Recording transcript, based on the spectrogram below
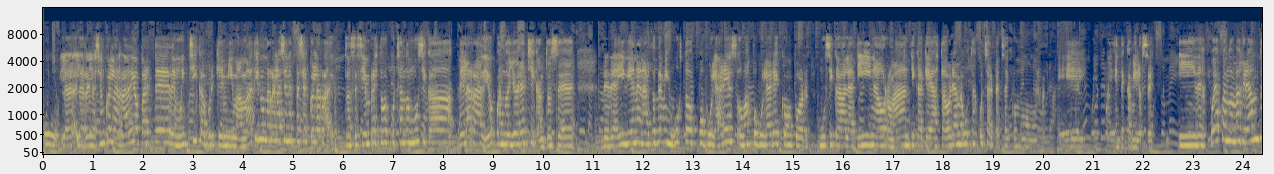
Uh, la, la, relación con la radio parte de muy chica porque mi mamá tiene una relación especial con la radio. Entonces siempre estuvo escuchando música de la radio cuando yo era chica. Entonces desde ahí vienen hartos de mis gustos populares o más populares como por música latina o romántica que hasta ahora me gusta escuchar, ¿cachai? Como Rafael, Puentes, Camilo Sesto. Y después cuando más grande,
